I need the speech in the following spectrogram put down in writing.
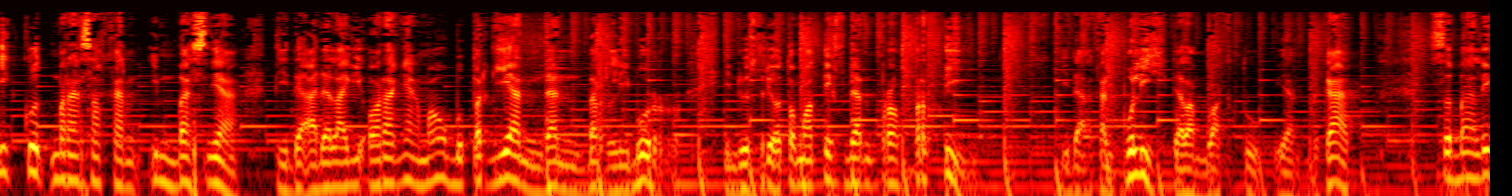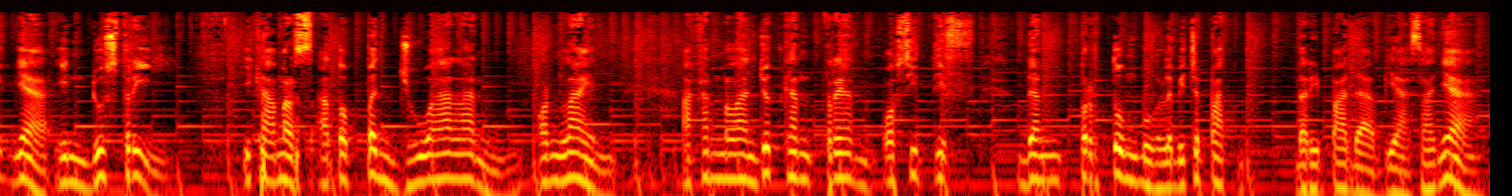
ikut merasakan imbasnya. Tidak ada lagi orang yang mau bepergian dan berlibur. Industri otomotif dan properti tidak akan pulih dalam waktu yang dekat. Sebaliknya, industri e-commerce atau penjualan online akan melanjutkan tren positif dan bertumbuh lebih cepat daripada biasanya.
